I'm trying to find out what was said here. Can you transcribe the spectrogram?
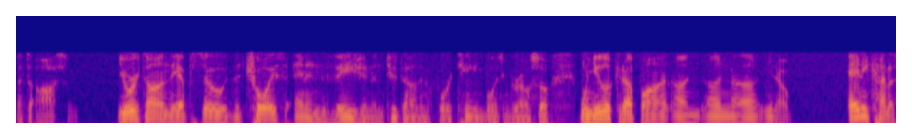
That's awesome. You worked on the episode "The Choice and Invasion" in 2014, boys and girls. So when you look it up on on on uh, you know any kind of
